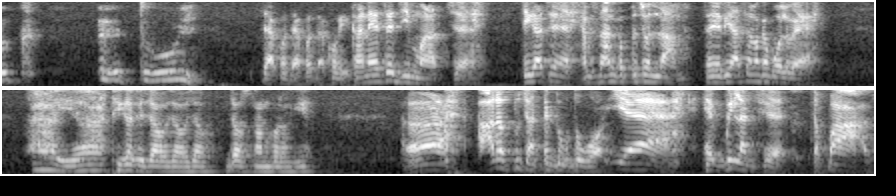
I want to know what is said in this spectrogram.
এক দুই। দেখো দেখো দেখো এখানে এসে জিম মারাচ্ছে। ঠিক আছে আমি স্নান করতে চললাম। সে যদি আসে আমাকে বলবে। হ্যাঁ ইয়ার ঠিক আছে যাও যাও যাও যাও স্নান করো গিয়ে। আর একটু চারটে ডুব দেবো। ইয়ে হেভি লাগছে। টাপাস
